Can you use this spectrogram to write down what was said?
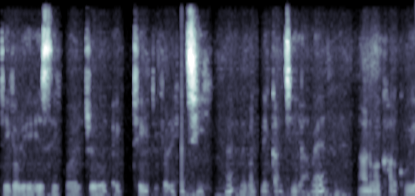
degree is equal to 80 degree. ကြီးနော်ဒီမှာနှစ်ကကြည့်ရမယ်နောက်တစ်ခါခွေ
